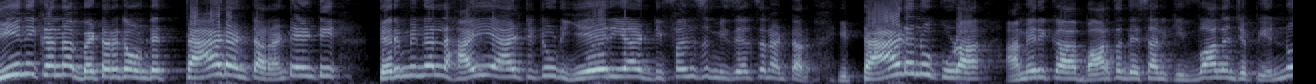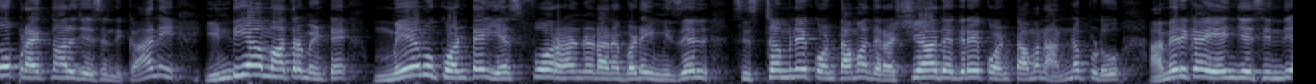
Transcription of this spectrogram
దీనికన్నా బెటర్గా ఉండే థాడ్ అంటారు. అంటే ఏంటి? Terminal high altitude area defence missiles అని అంటారు. ఈ ట్యాడ్ను కూడా అమెరికా భారతదేశానికి ఇవ్వాలని చెప్పి ఎన్నో ప్రయత్నాలు చేసింది. కానీ ఇండియా మాత్రం అంటే మేము కొంటే ఎస్ ఫోర్ హండ్రెడ్ అనబడే ఈ మిజైల్ సిస్టమ్నే కొంటాము అది రష్యా దగ్గరే కొంటామని అన్నప్పుడు అమెరికా ఏం చేసింది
